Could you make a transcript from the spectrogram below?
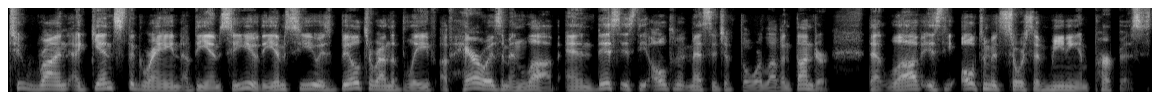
to run against the grain of the MCU. The MCU is built around the belief of heroism and love, and this is the ultimate message of Thor Love and Thunder that love is the ultimate source of meaning and purpose.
